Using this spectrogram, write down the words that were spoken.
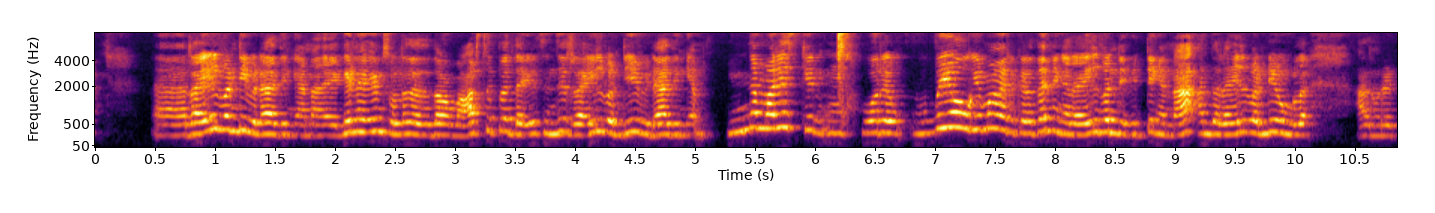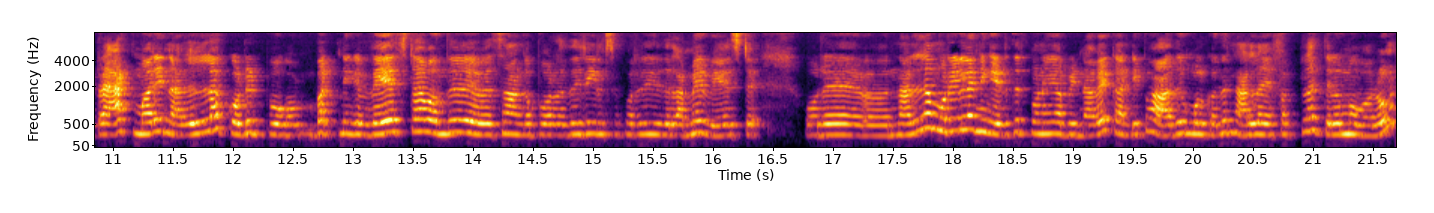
ரயில் வண்டி விடாதீங்க. நான் எகன் எகன் சொல்கிறது அதுதான். வாட்ஸ்அப்பில் தயவு செஞ்சு ரயில் வண்டியை விடாதீங்க. இந்த மாதிரி ஸ்கின் ஒரு உபயோகமாக இருக்கிறத நீங்கள் ரயில் வண்டி விட்டிங்கன்னா அந்த ரயில் வண்டி உங்களை அதனுடைய ட்ராக் மாதிரி நல்லா கொண்டுட்டு போகும். பட் நீங்கள் வேஸ்ட்டாக வந்து அங்கே போடுறது ரீல்ஸ் போடுறது இது எல்லாமே வேஸ்ட்டு ஒரு நல்ல முறையில் நீங்கள் எடுத்துகிட்டு போனீங்க அப்படின்னாவே கண்டிப்பாக அது உங்களுக்கு வந்து நல்ல எஃபெக்டில் திரும்ப வரும்.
